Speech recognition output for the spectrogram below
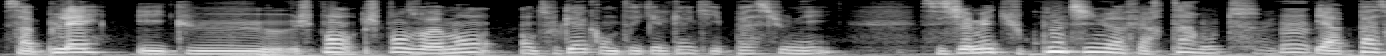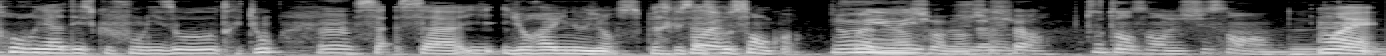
ça plaît et que je pense, je pense vraiment, en tout cas, quand tu es quelqu'un qui est passionné, c'est si jamais tu continues à faire ta route Oui. et à pas trop regarder ce que font les autres et tout, Mm. ça, ça, il y, aura une audience parce que ça se ressent, quoi. Ouais, Oui, bien oui, sûr, bien bien sûr. sûr. Tout en s'enrichissant. hein, de- Ouais. de-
